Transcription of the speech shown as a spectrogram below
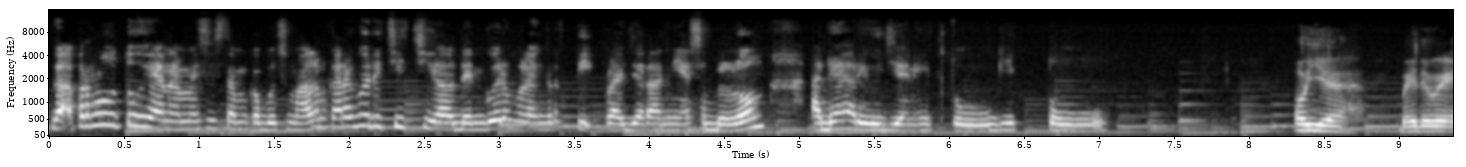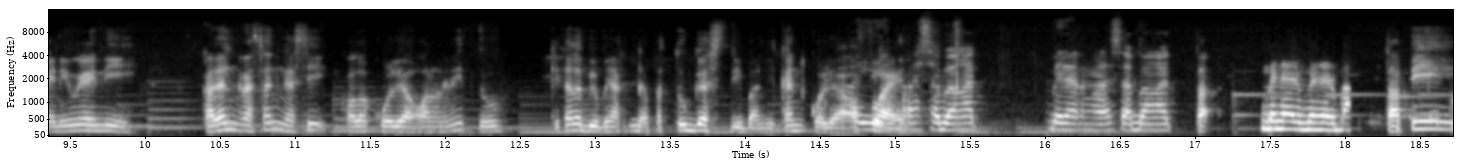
nggak perlu tuh yang namanya sistem kebut semalam karena gue udah cicil dan gue udah mulai ngerti pelajarannya sebelum ada hari ujian itu gitu. Oh iya, yeah. by the way anyway nih, kalian ngerasain nggak sih kalau kuliah online itu kita lebih banyak dapat tugas dibandingkan kuliah oh, iya, offline? Iya, ngerasa banget, benar ngerasa banget. Ta Benar-benar banget. Tapi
